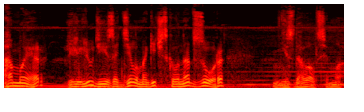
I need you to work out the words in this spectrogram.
А мэр или люди из отдела магического надзора не сдавался маг.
